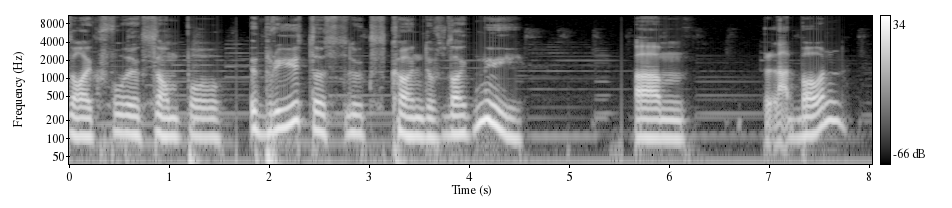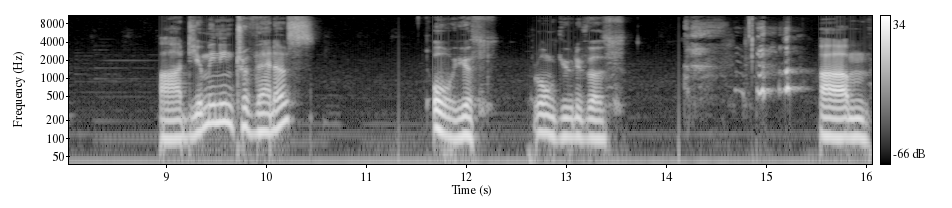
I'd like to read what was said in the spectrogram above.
like, for example, Brutus looks kind of like me. Um, Bloodborne? Uh, do you mean intravenous? Oh yes, wrong universe. Um,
